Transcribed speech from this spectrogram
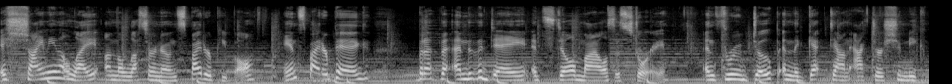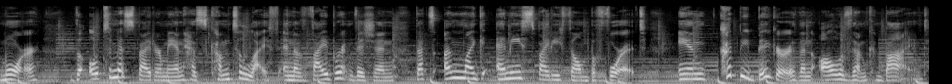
is shining a light on the lesser known Spider People and Spider Pig, but at the end of the day, it's still Miles' story. And through Dope and the Get Down actor Shameik Moore, the Ultimate Spider Man has come to life in a vibrant vision that's unlike any Spidey film before it, and could be bigger than all of them combined.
